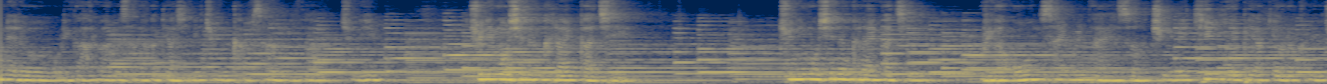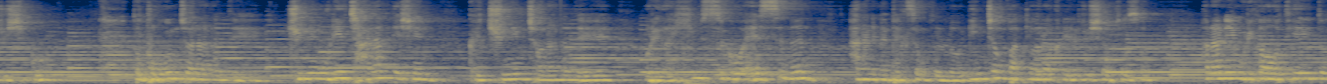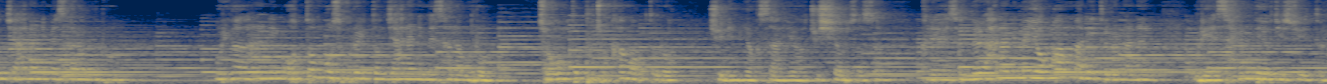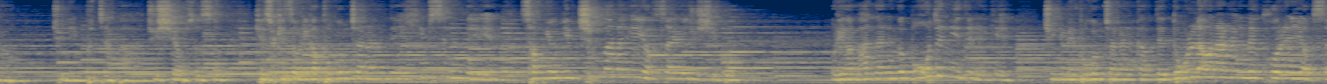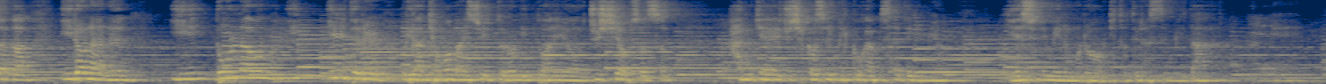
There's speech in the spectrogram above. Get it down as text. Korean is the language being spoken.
은혜로 우리가 하루하루 살아가게 하시니 주님 감사합니다. 주님, 주님 오시는 그날까지, 주님 오시는 그날까지 우리가 온 삶을 다해서 주님의 길 예비하게 허락하여 주시고 또 복음 전하는데 주님 우리의 자랑 대신 그 주님 전하는 데에 우리가 힘쓰고 애쓰는 하나님의 백성들로 인정받게 허락하여 주시옵소서. 하나님 우리가 어디에 있든지 하나님의 사람으로 우리가 하나님 어떤 모습으로 있든지 하나님의 사람으로 조금도 부족함 없도록 주님 역사하여 주시옵소서. 그래야 해서 늘 하나님의 영광만이 드러나는 우리의 삶 되어질 수 있도록 주님 붙잡아 주시옵소서. 계속해서 우리가 복음 전하는 데에 힘쓰는 데에 성령님 충만하게 역사해 주시고 우리가 만나는 그 모든 이들에게 주님의 복음 전하는 가운데 놀라운 하나님의 구원의 역사가 일어나는 이 놀라운 이 일들을 우리가 경험할 수 있도록 인도하여 주시옵소서. 함께 해 주실 것을 믿고 감사드리며 예수님 이름으로 기도드렸습니다.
